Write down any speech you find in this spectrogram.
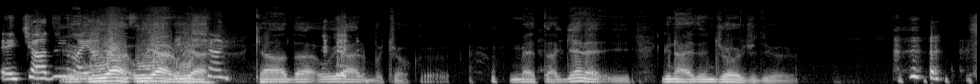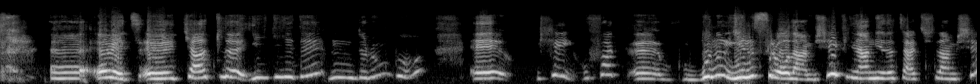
E, kağıdın Uyar, uyar, uyar. değişen Kağıda uyar bu çok. Meta. Gene günaydın George diyorum. Ee, evet, e, kağıtla ilgili de durum bu. E, şey ufak e, bunun yanı sıra olan bir şey Finlandiya'da tartışılan bir şey.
